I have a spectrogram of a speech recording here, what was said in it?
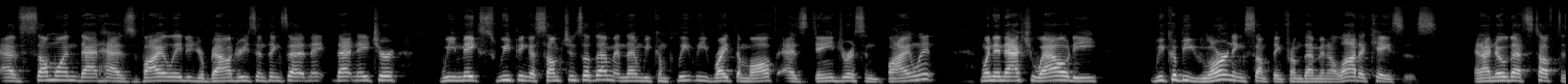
as someone that has violated your boundaries and things that na- that nature we make sweeping assumptions of them and then we completely write them off as dangerous and violent when in actuality we could be learning something from them in a lot of cases. And i know that's tough to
